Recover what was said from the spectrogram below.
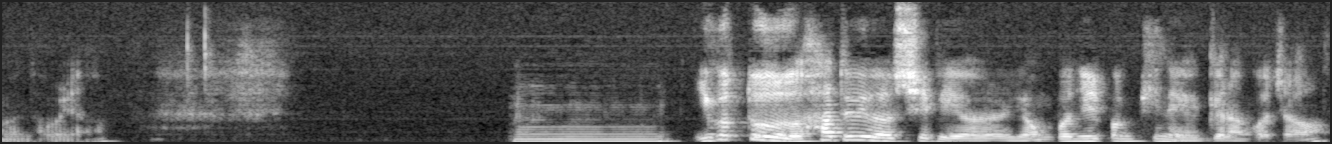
검색하면 나오려나? 음, 이것도 하드웨어 시리얼 0번, 1번 핀에 연결한 거죠.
